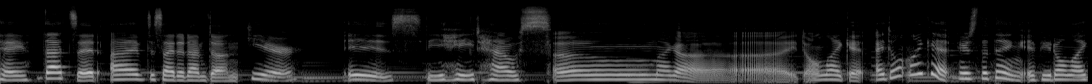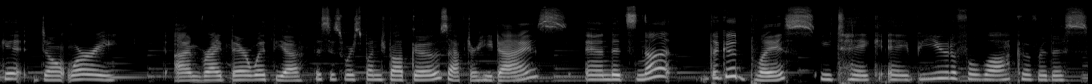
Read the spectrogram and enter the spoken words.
Okay, that's it. I've decided I'm done. Here is the hate house. Oh my god. I don't like it. I don't like it. Here's the thing. If you don't like it, don't worry. I'm right there with ya. This is where SpongeBob goes after he dies. And it's not the good place. You take a beautiful walk over this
